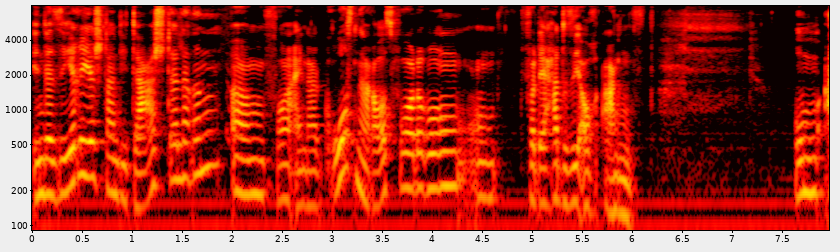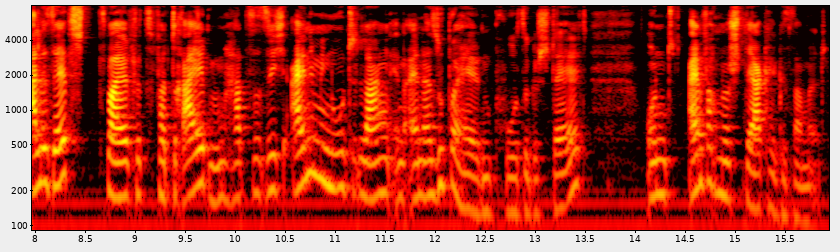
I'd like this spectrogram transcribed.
In der Serie stand die Darstellerin ähm, vor einer großen Herausforderung und vor der hatte sie auch Angst. Um alle Selbstzweifel zu vertreiben, hat sie sich eine Minute lang in einer Superheldenpose gestellt und einfach nur Stärke gesammelt.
